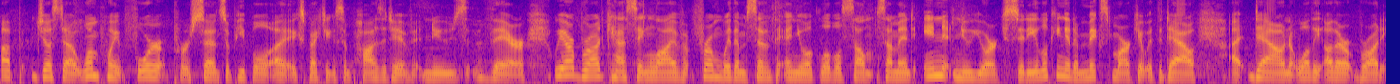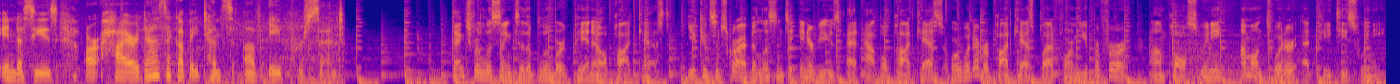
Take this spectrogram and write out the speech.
up just 1.4%. Uh, so people uh, expecting some positive news there. We are broadcasting live from Withum 7th Annual Global Summit in New York City looking at a mixed market with the Dow uh, down while the other broad indices are higher. Nasdaq up a tenth of a percent. Thanks for listening to the Bloomberg P&L podcast. You can subscribe and listen to interviews at Apple Podcasts or whatever podcast platform you prefer. I'm Paul Sweeney. I'm on Twitter at PT Sweeney.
